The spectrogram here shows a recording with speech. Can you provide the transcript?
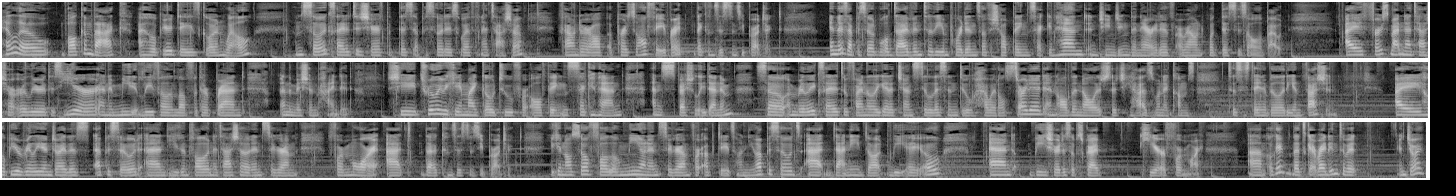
Hello, welcome back. I hope your day is going well. I'm so excited to share that this episode is with Natasha, founder of a personal favorite, The Consistency Project. In this episode, we'll dive into the importance of shopping secondhand and changing the narrative around what this is all about. I first met Natasha earlier this year and immediately fell in love with her brand and the mission behind it. She truly became my go to for all things secondhand and especially denim. So I'm really excited to finally get a chance to listen to how it all started and all the knowledge that she has when it comes to sustainability and fashion. I hope you really enjoy this episode and you can follow Natasha on Instagram for more at The Consistency Project. You can also follow me on Instagram for updates on new episodes at danny.bao and be sure to subscribe here for more. Um, okay, let's get right into it. Enjoy.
